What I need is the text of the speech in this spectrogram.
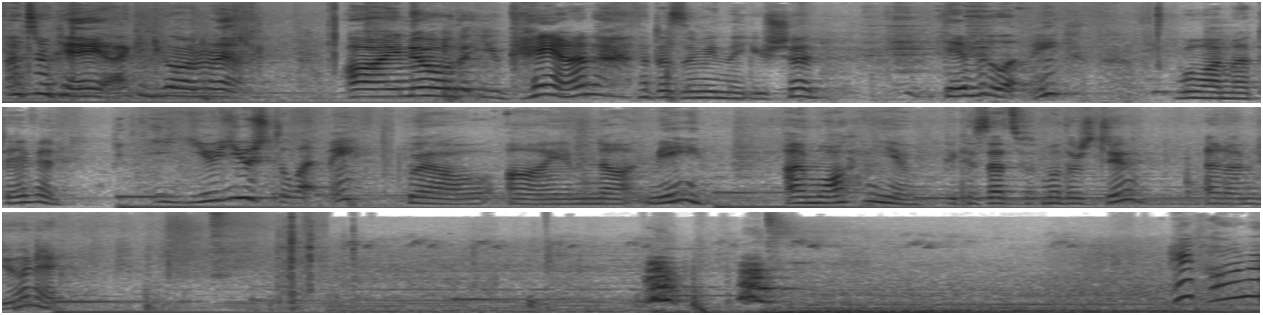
That's okay. I can go on my own. I know that you can. That doesn't mean that you should. David let me. Well, I'm not David. You used to let me. Well, I am not me. I'm walking you because that's what mothers do, and I'm doing it. Hey, Pongo.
